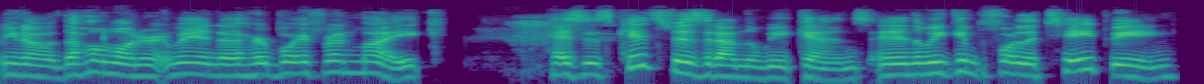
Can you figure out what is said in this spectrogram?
you know the homeowner amanda her boyfriend mike has his kids visit on the weekends and the weekend before the taping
